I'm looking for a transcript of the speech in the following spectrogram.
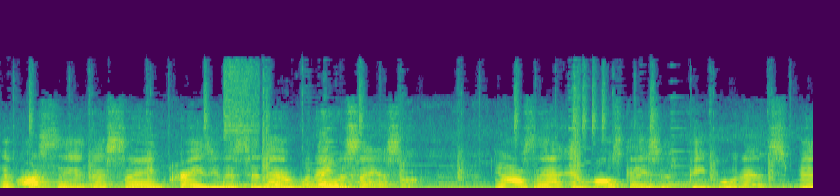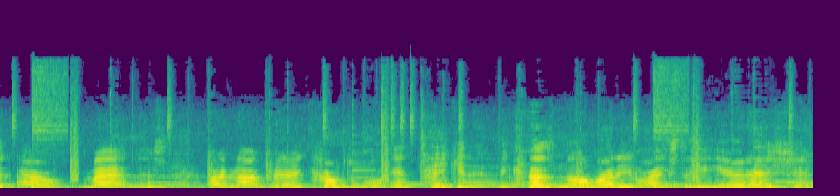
if I said that same craziness to them when they were saying something? You know what I'm saying? In most cases, people that spit out madness are not very comfortable in taking it because nobody likes to hear that shit.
